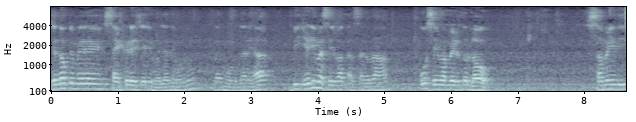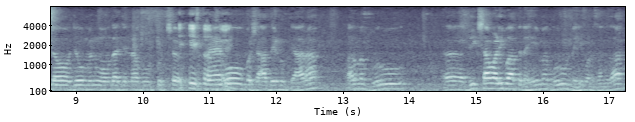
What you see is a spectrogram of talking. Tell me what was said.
ਜਦੋਂ ਕਿ ਮੇਰੇ ਸੈਂਕੜੇ ਚੇਲੇ ਹੋ ਜਾਂਦੇ ਹੁਣ ਨੂੰ ਮੈਂ ਮੋੜਦਾ ਰਿਹਾ ਵੀ ਜਿਹੜੀ ਮੈਂ ਸੇਵਾ ਕਰ ਸਕਦਾ ਉਹ ਸੇਵਾ ਮੇਰੇ ਤੋਂ ਲਓ। ਸਮੇਂ ਦੀ ਲਓ ਜੋ ਮੈਨੂੰ ਆਉਂਦਾ ਜਿੰਨਾ ਕੋ ਕੁਛ। ਇਸ ਤਰ੍ਹਾਂ ਦੀ- ਉਹ ਪ੍ਰਸ਼ਾਦ ਦੇਣ ਨੂੰ ਤਿਆਰ ਹਾਂ ਪਰ ਮੈਂ ਗੁਰੂ ਦੀਕਸ਼ਾ ਵਾਲੀ ਬਾਤ ਨਹੀਂ ਮੈਂ ਗੁਰੂ ਨਹੀਂ ਬਣ ਸਕਦਾ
